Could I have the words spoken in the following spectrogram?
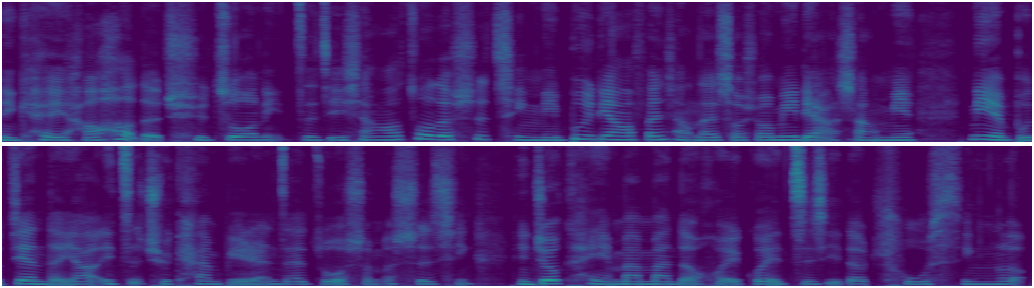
你可以好好的去做你自己想要做的事情。你不一定要分享在 social media 上面，你也不见得要一直去看别人在做什么事情，你就可以慢慢的回归自己的初心了。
